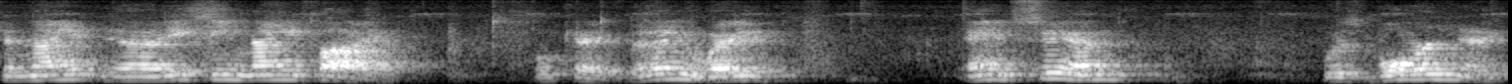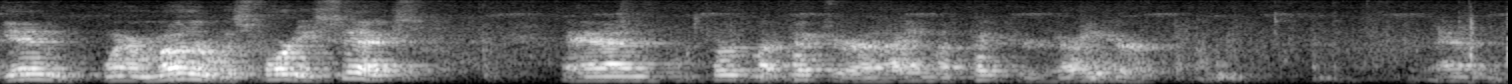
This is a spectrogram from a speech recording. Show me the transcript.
to uh, 1895. Okay, but anyway, Aunt Sin was born again when her mother was 46. And where's my picture at? I have my picture right here. And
